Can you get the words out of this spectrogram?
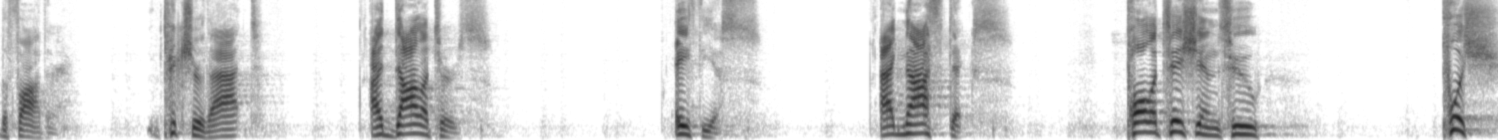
the Father. Picture that. Idolaters, atheists, agnostics, politicians who push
